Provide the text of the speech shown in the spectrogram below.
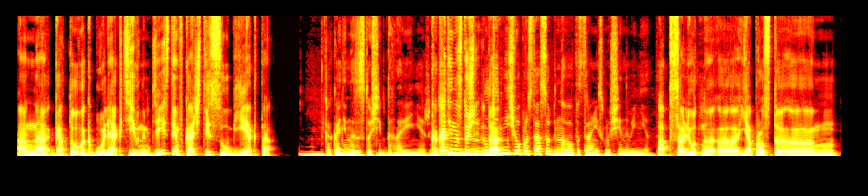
она готова к более активным действиям в качестве субъекта. Как один из источников вдохновения. Женщин. Как один из источников, ну, да. тут ничего просто особенного по сравнению с мужчинами нет. Абсолютно. Э, я просто эм,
